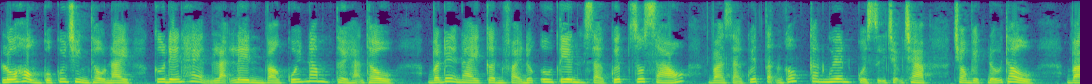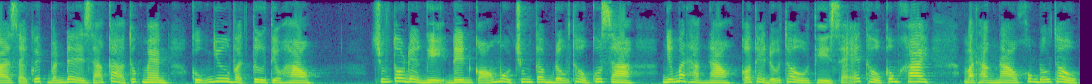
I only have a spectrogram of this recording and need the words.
Lỗ hổng của quy trình thầu này cứ đến hẹn lại lên vào cuối năm thời hạn thầu. Vấn đề này cần phải được ưu tiên giải quyết rốt ráo và giải quyết tận gốc căn nguyên của sự chậm chạp trong việc đấu thầu và giải quyết vấn đề giá cả thuốc men cũng như vật tư tiêu hao. Chúng tôi đề nghị nên có một trung tâm đấu thầu quốc gia. Những mặt hàng nào có thể đấu thầu thì sẽ thầu công khai, mặt hàng nào không đấu thầu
